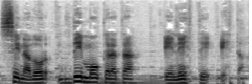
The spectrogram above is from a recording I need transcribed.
senador demócrata en este estado.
